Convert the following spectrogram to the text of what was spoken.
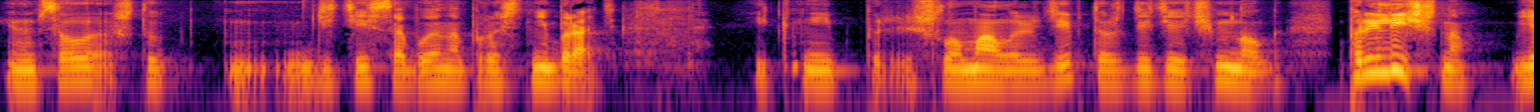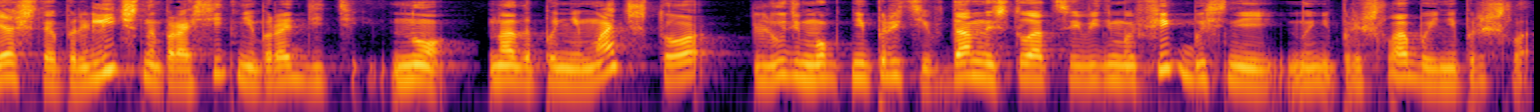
и написала, что детей с собой она просит не брать и к ней пришло мало людей, потому что детей очень много. Прилично, я считаю, прилично просить не брать детей. Но надо понимать, что люди могут не прийти. В данной ситуации, видимо, фиг бы с ней, но не пришла бы и не пришла.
